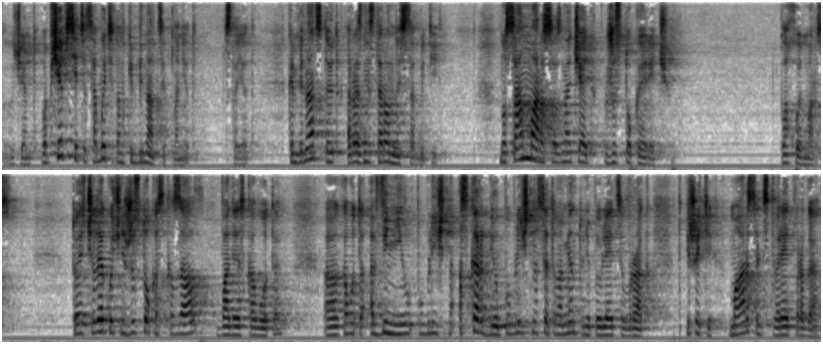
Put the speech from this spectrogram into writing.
изучаем. Вообще все эти события, там комбинации планет стоят. Комбинации дают разносторонность событий. Но сам Марс означает жестокая речь. Плохой Марс. То есть человек очень жестоко сказал в адрес кого-то, кого-то обвинил публично, оскорбил публично, с этого момента у него появляется враг. Пишите, Марс олицетворяет врага.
